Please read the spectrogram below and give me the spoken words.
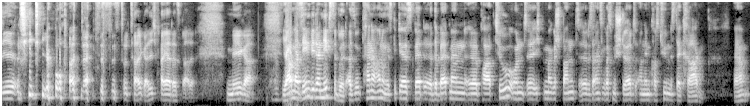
die, die, die Obernerds. Das ist total geil. Ich feiere das gerade. Mega. Ja, mal sehen, wie der nächste wird. Also, keine Ahnung. Es gibt ja jetzt Bad, uh, The Batman uh, Part 2 und uh, ich bin mal gespannt. das Einzige, was mich stört an dem Kostüm, ist der Kragen. Ja,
